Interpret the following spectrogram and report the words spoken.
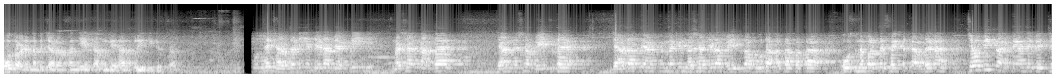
ਉਹ ਤੁਹਾਡੇ ਨਾਲ ਵਿਚਾਰਾਂ ਸਾਂਝੀਆਂ ਕਰਨਗੇ, ਹਰਪ੍ਰੀਤ ਜੀ ਗਿੱਲ ਸਾਹਿਬ। ਉੱਥੇ ਛੱਡ ਦੇਣੀ ਹੈ, ਜਿਹੜਾ ਵਿਅਕਤੀ ਨਸ਼ਾ ਕਰਦਾ ਹੈ ਜਾਂ ਨਸ਼ਾ ਵੇਚਦਾ ਹੈ ਜ਼ਿਆਦਾ ਧਿਆਨ ਕਰਨਾ ਕਿ ਨਸ਼ਾ ਜਿਹੜਾ ਵੇਚਦਾ, ਉਹਦਾ ਅੱਧਾ ਪਤਾ ਉਸ ਨੰਬਰ ਤੇ ਸੈੱਟ ਕਰ ਦੇਣਾ। 24 ਘੰਟਿਆਂ ਦੇ ਵਿੱਚ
